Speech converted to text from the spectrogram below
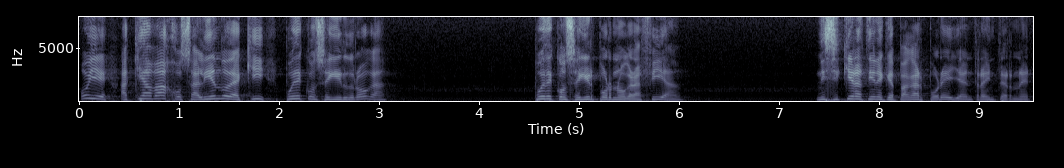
Oye, aquí abajo, saliendo de aquí, puede conseguir droga, puede conseguir pornografía, ni siquiera tiene que pagar por ella, entra a internet.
